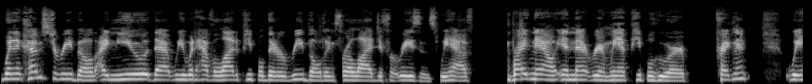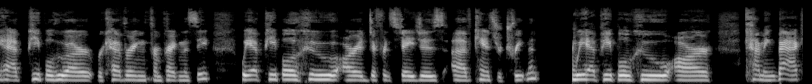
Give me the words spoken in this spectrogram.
When it comes to rebuild, I knew that we would have a lot of people that are rebuilding for a lot of different reasons. We have right now in that room, we have people who are pregnant. We have people who are recovering from pregnancy. We have people who are at different stages of cancer treatment. We have people who are coming back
